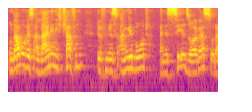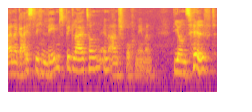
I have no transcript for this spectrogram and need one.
Und da, wo wir es alleine nicht schaffen, dürfen wir das Angebot eines Seelsorgers oder einer geistlichen Lebensbegleitung in Anspruch nehmen, die uns hilft,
